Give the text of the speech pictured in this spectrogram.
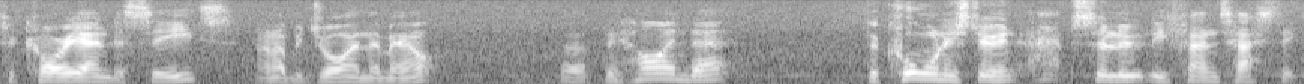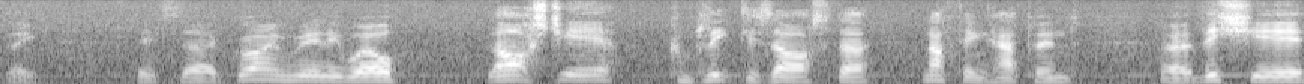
to coriander seeds and I'll be drying them out uh, behind that the corn is doing absolutely fantastically it's uh, growing really well. Last year, complete disaster, nothing happened. Uh, this year,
